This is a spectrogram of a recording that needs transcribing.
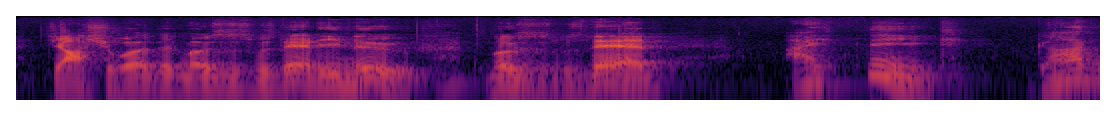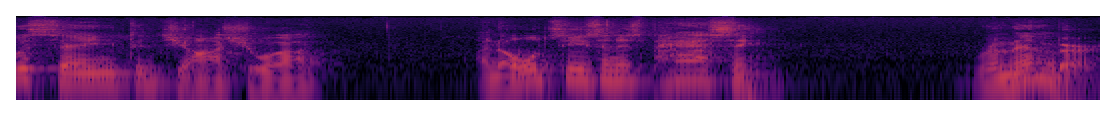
Joshua that Moses was dead? He knew Moses was dead. I think God was saying to Joshua, an old season is passing. Remember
